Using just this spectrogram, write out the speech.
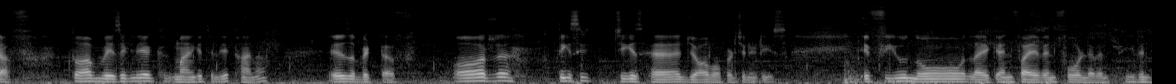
tough तो आप बेसिकली एक मान के चलिए, खाना इज़ अ बिट टफ और तीसरी चीज़ है job opportunities if you know like n5 n4 level even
